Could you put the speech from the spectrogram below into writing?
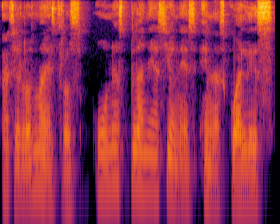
hacer los maestros unas planeaciones en las cuales,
